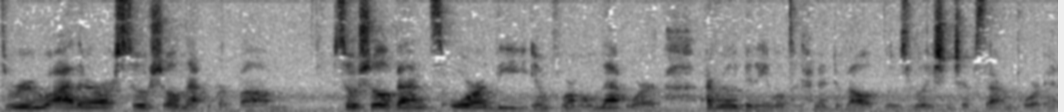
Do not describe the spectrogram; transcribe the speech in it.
through either our social network, um, social events or the informal network, I've really been able to kind of develop those relationships that are important.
